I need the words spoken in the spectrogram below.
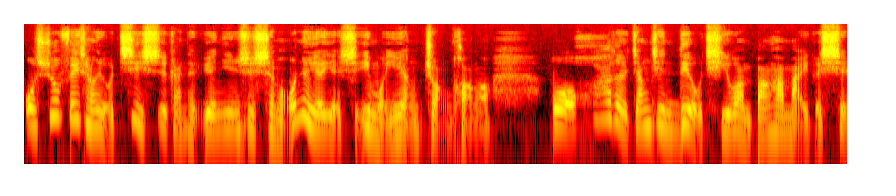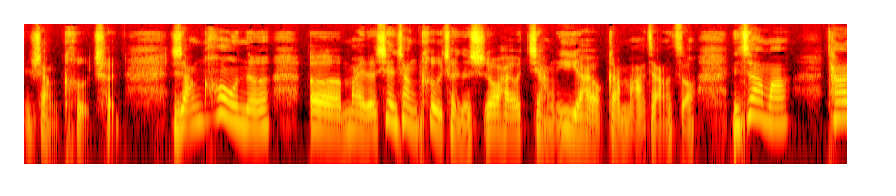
我说非常有既视感的原因是什么？我女儿也是一模一样状况哦。我花了将近六七万帮他买一个线上课程，然后呢，呃，买了线上课程的时候还有讲义，还有干嘛这样子哦？你知道吗？他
